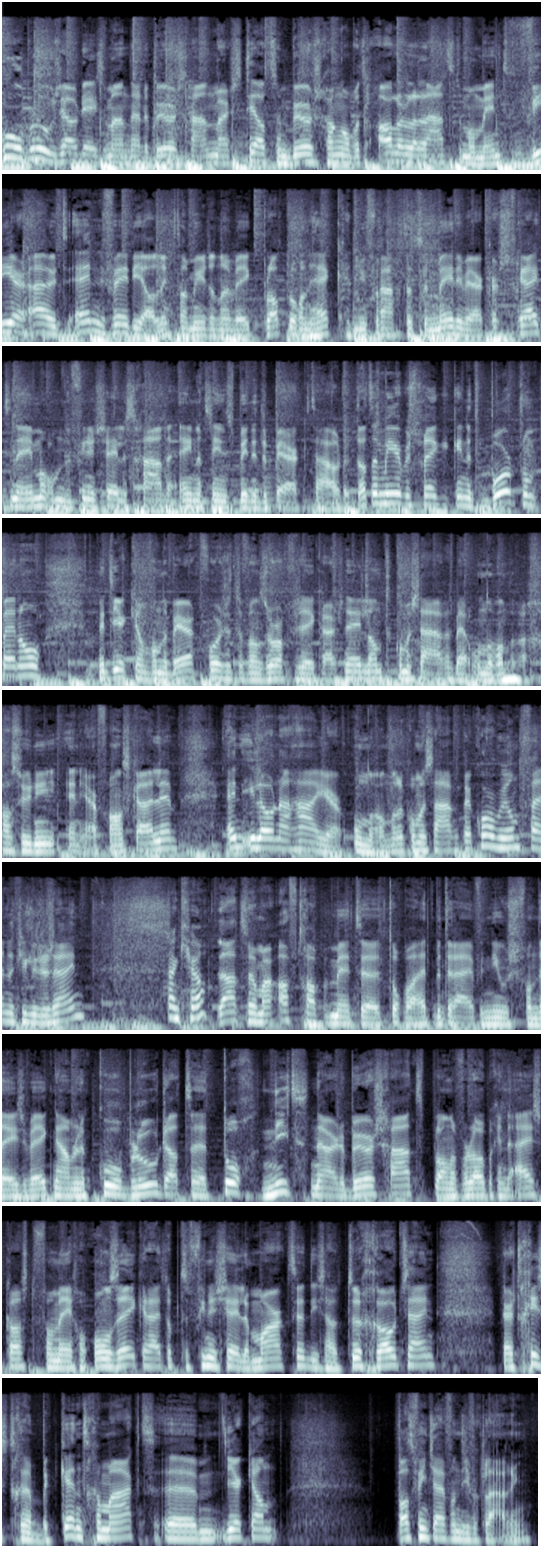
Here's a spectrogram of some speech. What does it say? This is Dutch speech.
Coolblue zou deze maand naar de beurs gaan... maar stelt zijn beursgang op het allerlaatste moment weer uit. En VDL ligt al meer dan een week plat door een hek. Nu vraagt het zijn medewerkers vrij te nemen... om de financiële schade enigszins binnen de perken te houden. Dat en meer bespreek ik in het Boardroom Panel... met Dirk-Jan van den Berg, voorzitter van Zorgverzekeraars Nederland... commissaris bij onder andere GasUnie en Air France KLM... en Ilona Haier, onder andere commissaris bij Corbion. Fijn dat jullie er zijn. Dankjewel. Laten we maar aftrappen met uh, toch wel het bedrijvennieuws van deze week... namelijk Coolblue, dat uh, toch niet naar de beurs gaat. Plannen voorlopig in de ijskast vanwege onzekerheid op de financiële markten. Die zou te groot zijn. Werd gisteren bekendgemaakt. Uh, Dirk-Jan, wat vind jij van die verklaring?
